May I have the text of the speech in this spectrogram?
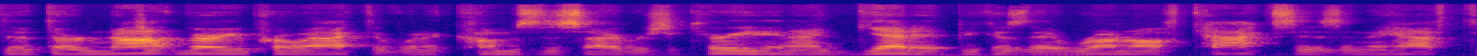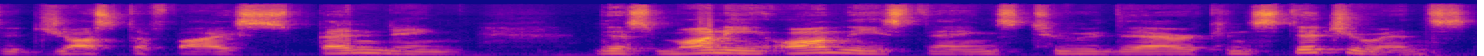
That they're not very proactive when it comes to cybersecurity, and I get it because they run off taxes and they have to justify spending this money on these things to their constituents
